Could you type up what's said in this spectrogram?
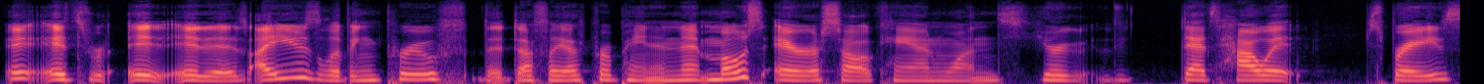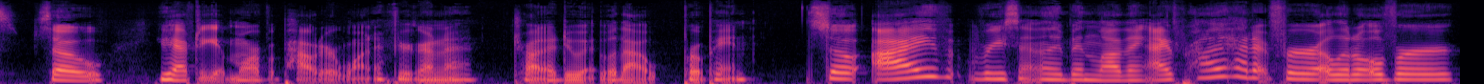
It, it's it, it is. I use Living Proof that definitely has propane in it. Most aerosol can ones, you're that's how it sprays. So you have to get more of a powder one if you're gonna try to do it without propane. So I've recently been loving. I've probably had it for a little over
